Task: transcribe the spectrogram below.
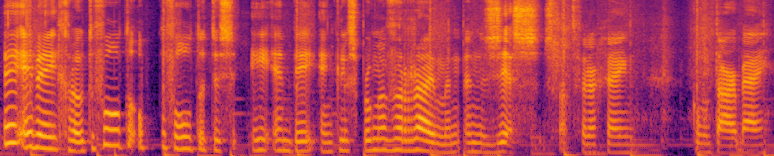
BEB grote volte op de volte tussen E en B enkele sprongen verruimen. Een 6. Staat verder geen commentaar bij.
